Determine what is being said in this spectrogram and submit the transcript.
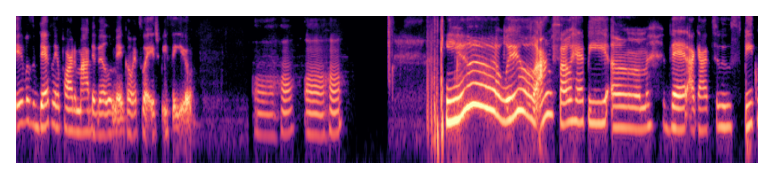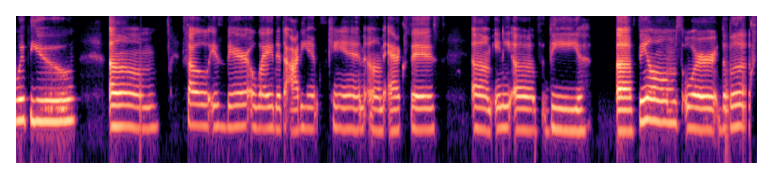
it was definitely a part of my development going to a HBCU. uh-huh Mm-hmm. Yeah, well, I'm so happy um that I got to speak with you. Um so is there a way that the audience can um access um any of the uh films or the books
